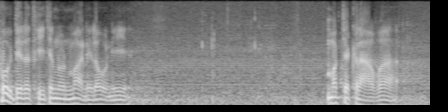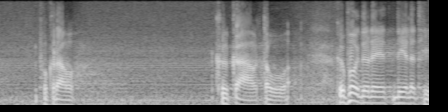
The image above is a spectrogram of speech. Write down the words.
พวกเดรัจฉีจำนวนมากในโลกนี้ มักจะกล่าวว่าพวกเราคือกล่าวตัว คือพวกเดเดรัจฉี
